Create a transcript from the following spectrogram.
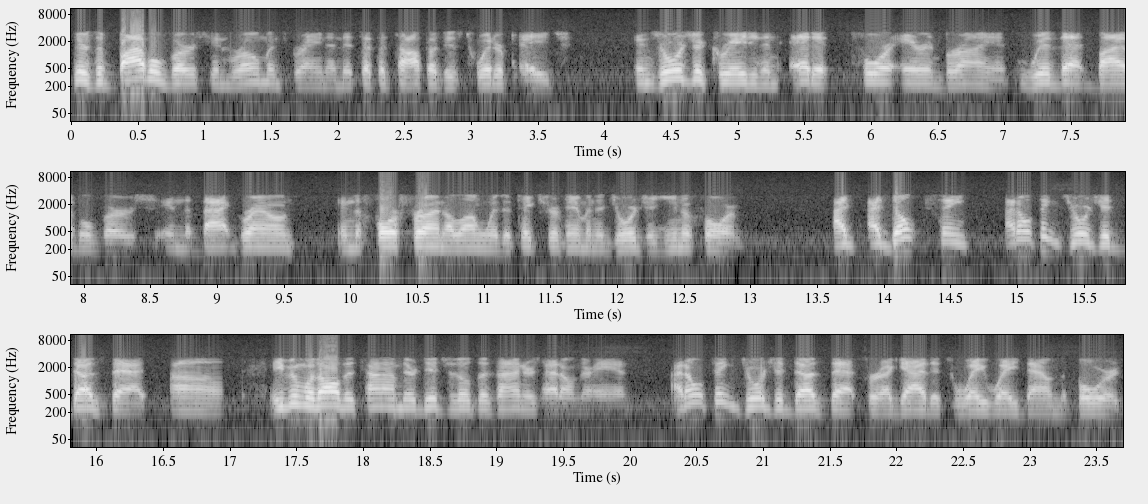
There's a Bible verse in Romans, Brandon, that's at the top of his Twitter page. And Georgia created an edit for Aaron Bryant with that Bible verse in the background, in the forefront, along with a picture of him in a Georgia uniform. I, I don't think I don't think Georgia does that. Uh, even with all the time their digital designers had on their hands, I don't think Georgia does that for a guy that's way, way down the board.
